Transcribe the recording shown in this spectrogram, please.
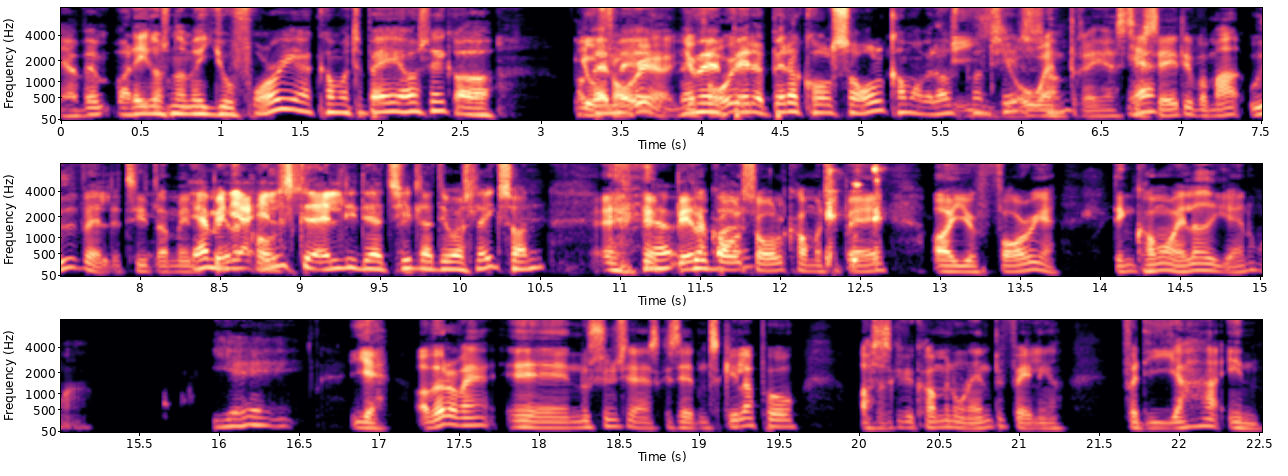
Ja, hvem, var det ikke også noget med Euphoria kommer tilbage også, ikke? Og, og Euphoria, hvad med, hvad med Euphoria. Better, Better Call Saul kommer vel også på en til Jo, sæson? Andreas, de Ja. sagde, det var meget udvalgte titler, men Ja, men Better jeg Call, elskede alle de der titler. Det var slet ikke sådan. Better bare- Call Saul kommer tilbage, og Euphoria, den kommer allerede i januar. Yeah. Ja, og ved du hvad? Øh, nu synes jeg, jeg skal sætte en skiller på, og så skal vi komme med nogle anbefalinger. Fordi jeg har en,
